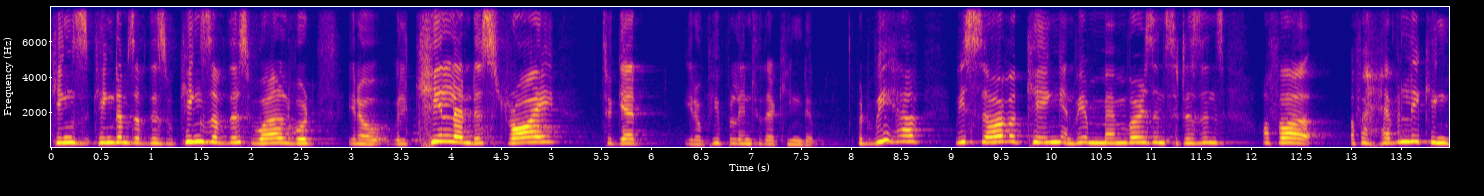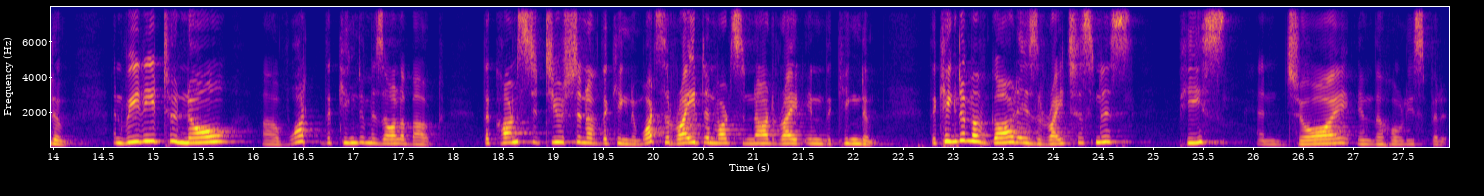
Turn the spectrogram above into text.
Kings, kingdoms of this, kings of this world would, you know, will kill and destroy to get, you know, people into their kingdom. But we have, we serve a king and we are members and citizens of a, of a heavenly kingdom. And we need to know uh, what the kingdom is all about the constitution of the kingdom, what's right and what's not right in the kingdom. The kingdom of God is righteousness, peace, and joy in the Holy Spirit.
